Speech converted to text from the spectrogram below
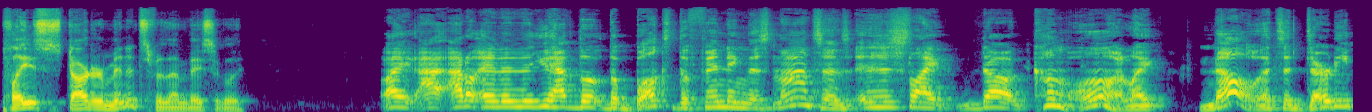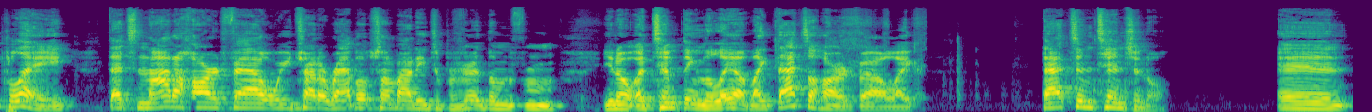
plays starter minutes for them basically. Like I, I don't, and then you have the the Bucks defending this nonsense. It's just like, dog, come on, like no, that's a dirty play. That's not a hard foul where you try to wrap up somebody to prevent them from, you know, attempting the layup. Like that's a hard foul. Like that's intentional. And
